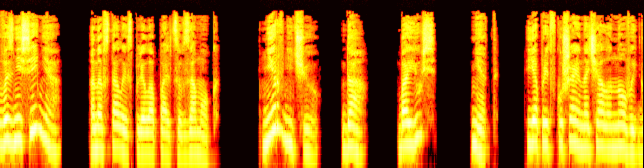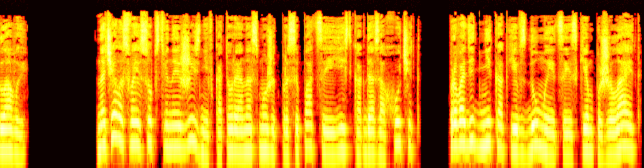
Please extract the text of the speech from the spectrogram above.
«Вознесение?» Она встала и сплела пальцы в замок. «Нервничаю? Да. Боюсь? Нет. Я предвкушаю начало новой главы. Начало своей собственной жизни, в которой она сможет просыпаться и есть, когда захочет, проводить дни, как ей вздумается и с кем пожелает,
